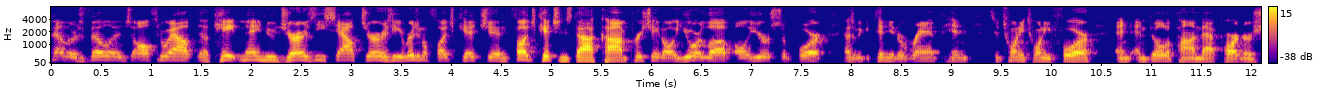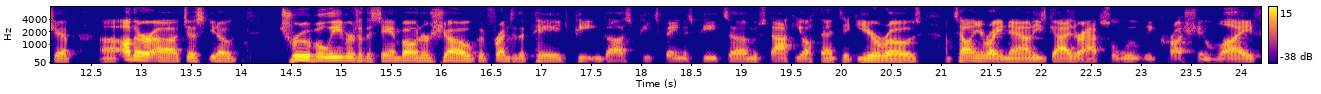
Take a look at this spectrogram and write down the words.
Peddler's Village, all throughout uh, Cape May, New Jersey, South Jersey, Original Fudge Kitchen, fudgekitchens.com. Appreciate all your love, all your support as we continue to ramp into 2024 and, and build upon that partnership. Uh, other uh, just, you know, true believers of the Samboner Show, good friends of the page, Pete and Gus, Pete's Famous Pizza, Moustaki Authentic Gyros. I'm telling you right now, these guys are absolutely crushing life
